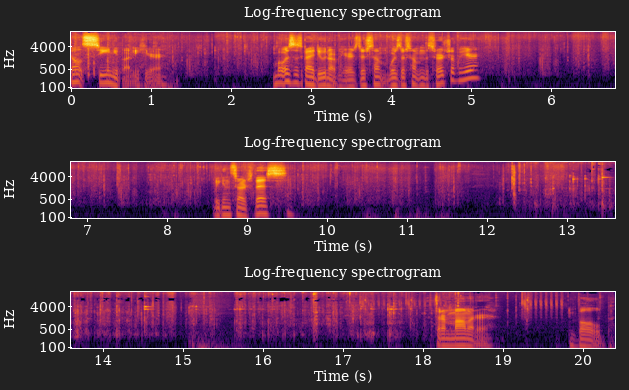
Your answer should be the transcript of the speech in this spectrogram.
Don't see anybody here. What was this guy doing over here? Is there some was there something to search over here? We can search this. Thermometer. Bulb.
